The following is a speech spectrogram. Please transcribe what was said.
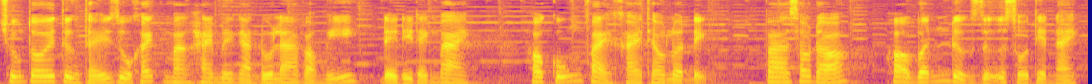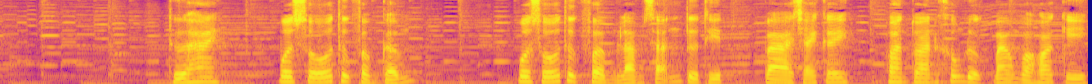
Chúng tôi từng thấy du khách mang 20.000 đô la vào Mỹ để đi đánh bài, họ cũng phải khai theo luật định và sau đó họ vẫn được giữ số tiền này. Thứ hai, một số thực phẩm cấm. Một số thực phẩm làm sẵn từ thịt và trái cây hoàn toàn không được mang vào Hoa Kỳ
